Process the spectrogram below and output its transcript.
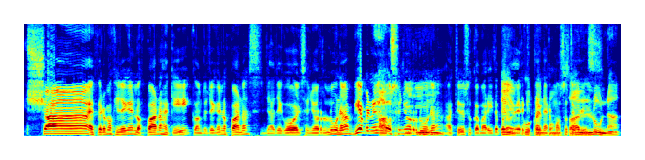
ya esperemos que lleguen los panas aquí. Cuando lleguen los panas, ya llegó el señor Luna. Bienvenido, Aquí. señor Luna. Active su camarita para El ver qué tan hermoso te. Luna,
